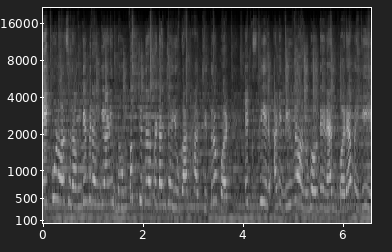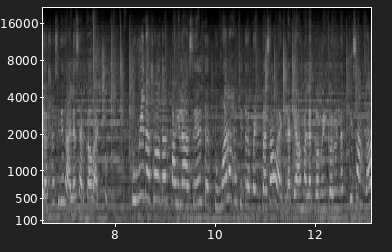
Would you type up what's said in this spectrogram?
एकूणच रंगीबिरंगी आणि भंपक चित्रपटांच्या युगात हा चित्रपट एक स्थिर आणि दिव्य अनुभव देण्यात बऱ्यापैकी यशस्वी झाल्यासारखा वाटतो. तुम्ही दशावतार पाहिला असेल तर तुम्हाला हा चित्रपट कसा वाटला ते आम्हाला कमेंट करून नक्की सांगा.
